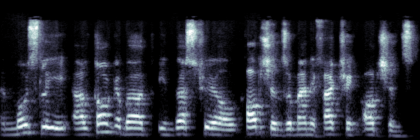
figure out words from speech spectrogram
And mostly I'll talk about industrial options or manufacturing options.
